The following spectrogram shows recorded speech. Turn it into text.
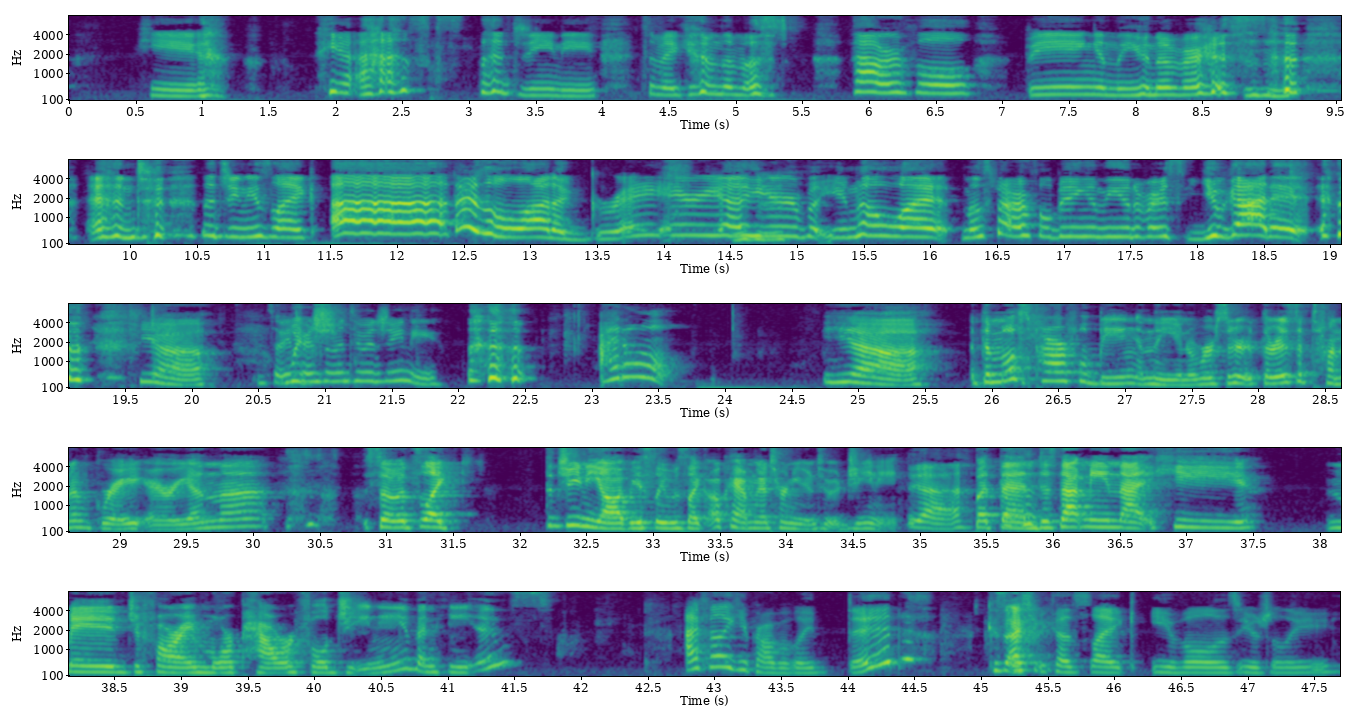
he he asks the genie to make him the most powerful being in the universe. Mhm. and the genie's like, ah, there's a lot of gray area Mhm. here, but you know what? Most powerful being in the universe, you got it. Yeah. And so he Which- turns him into a genie. I don't. Yeah. The most powerful being in the universe, there, there is a ton of gray area in that. So it's like the genie obviously was like, okay, I'm going to turn you into a genie. yeah. But then does that mean that he made Jafar a more powerful genie than he is? I feel like he probably did. Because I because like evil is usually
